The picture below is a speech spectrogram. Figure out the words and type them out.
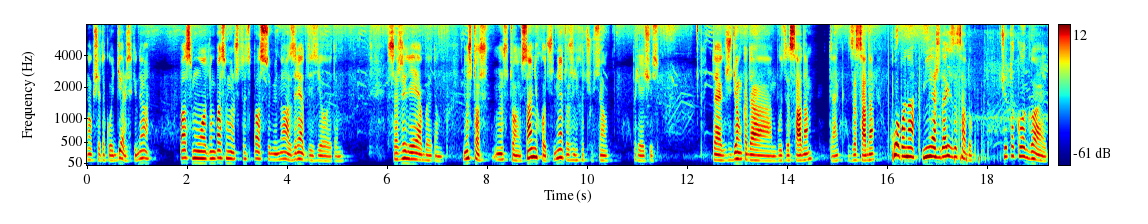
Вообще такой дерзкий, да? Посмотрим, посмотрим, что ты способен. А, зря ты сделал это. Сожалею об этом. Ну что ж, ну что, сам не хочешь? Ну я тоже не хочу, все, прячусь. Так, ждем, когда будет засада. Так, засада. Хопана! Не ожидали засаду. Что так лагает?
